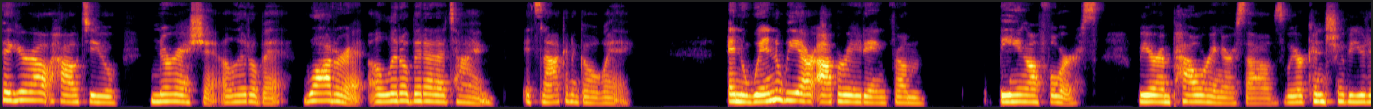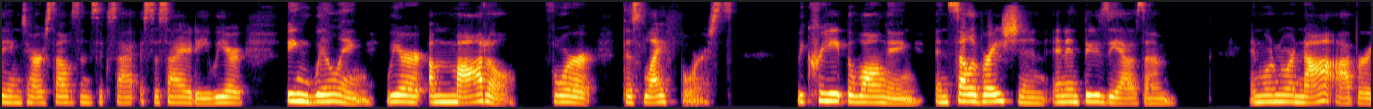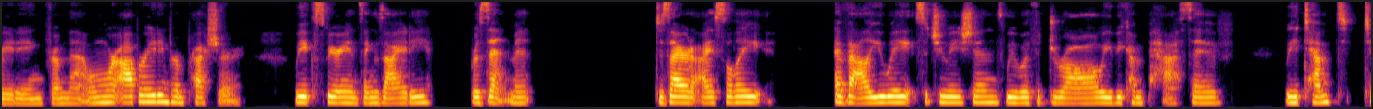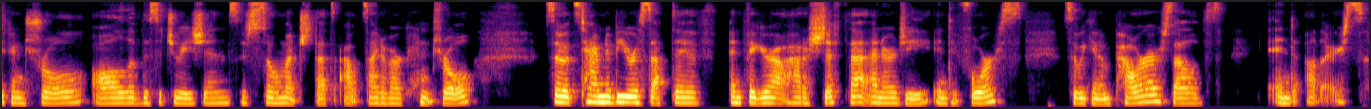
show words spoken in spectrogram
Figure out how to nourish it a little bit, water it a little bit at a time. It's not going to go away. And when we are operating from being a force, we are empowering ourselves. We are contributing to ourselves and society. We are being willing. We are a model for this life force. We create belonging and celebration and enthusiasm. And when we're not operating from that, when we're operating from pressure, We experience anxiety, resentment, desire to isolate, evaluate situations. We withdraw, we become passive. We attempt to control all of the situations. There's so much that's outside of our control. So it's time to be receptive and figure out how to shift that energy into force so we can empower ourselves and others.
